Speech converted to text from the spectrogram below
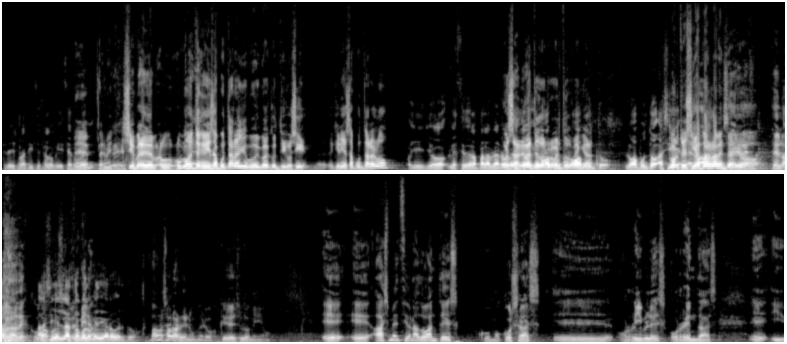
Tres matices a lo que dice ¿Me Rubén. permite? Sí, eh, un momento que querías apuntar algo, yo voy, voy contigo, sí. Eh, ¿Querías apuntar algo? Oye, yo le cedo la palabra a Roberto. Pues adelante, luego don Roberto, apunto, luego venga. apunto. Luego apunto. Así, Cortesía parlamentaria. Te lo, te lo agradezco. así Vamos enlazo ver, con lo que diga Roberto. Vamos a hablar de números, que es lo mío. Eh, eh, has mencionado antes, como cosas eh, horribles, horrendas eh, y,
